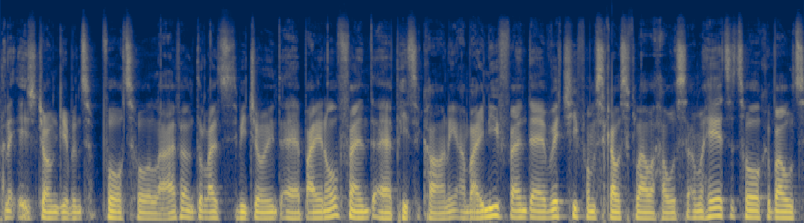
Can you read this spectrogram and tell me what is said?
and it is John Gibbons for TAW Live. I'm delighted to be joined uh, by an old friend, uh, Peter Carney, and by a new friend, uh, Richie from Scouse Flower House. And we're here to talk about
